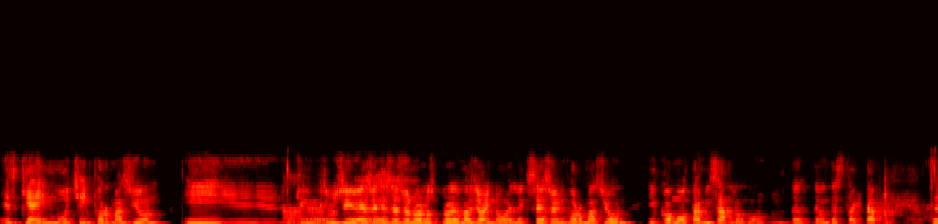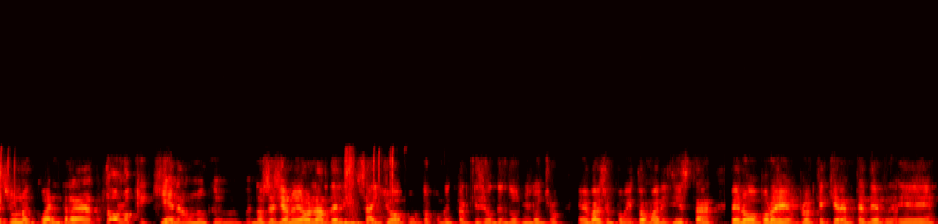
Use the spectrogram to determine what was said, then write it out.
es que hay mucha información y que inclusive ese, ese, es uno de los problemas de hoy, ¿no? El exceso de información y cómo tamizarlo, ¿no? De, de dónde extractar. Entonces uno encuentra todo lo que quiera, uno, no sé si han oído hablar del Inside Job, un documental que hicieron del 2008, que me parece un poquito amarillista, pero por ejemplo, el que quiera entender eh,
